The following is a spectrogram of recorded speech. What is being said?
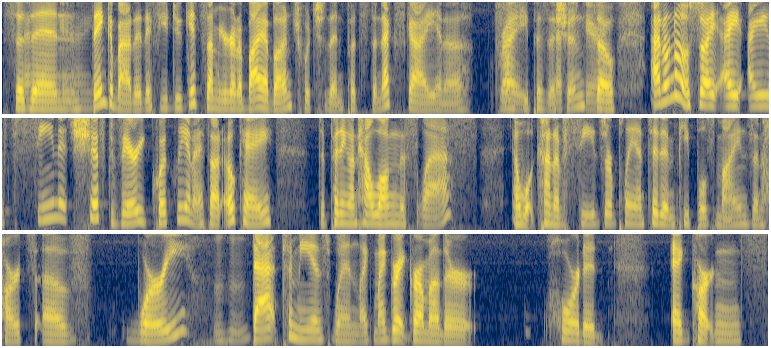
so That's then scary. think about it if you do get some you're going to buy a bunch which then puts the next guy in a funky Right. Position so i don't know so I, I i've seen it shift very quickly and i thought okay depending on how long this lasts and what kind of seeds are planted in people's minds and hearts of worry Mm-hmm. that to me is when like my great grandmother hoarded egg cartons,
